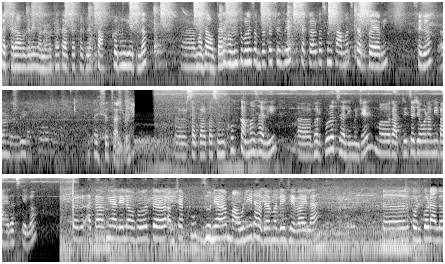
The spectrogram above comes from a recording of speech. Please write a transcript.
कचरा वगैरे झाला होता. तर आता सगळं साफ करून घेतलं. माझा अवतार म्हणून तुम्हाला समजतच आहे सकाळपासून कामच करतो आहे आम्ही सगळं. आता असं चालू आहे. तर सकाळपासून खूप कामं झाली. भरपूरच झाली म्हणजे. मग रात्रीचं जेवण आम्ही बाहेरच केलं. तर आता आम्ही आलेलो आहोत आमच्या खूप जुन्या माऊली ढाब्यामध्ये जेवायला. तर कोण कोण आलो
